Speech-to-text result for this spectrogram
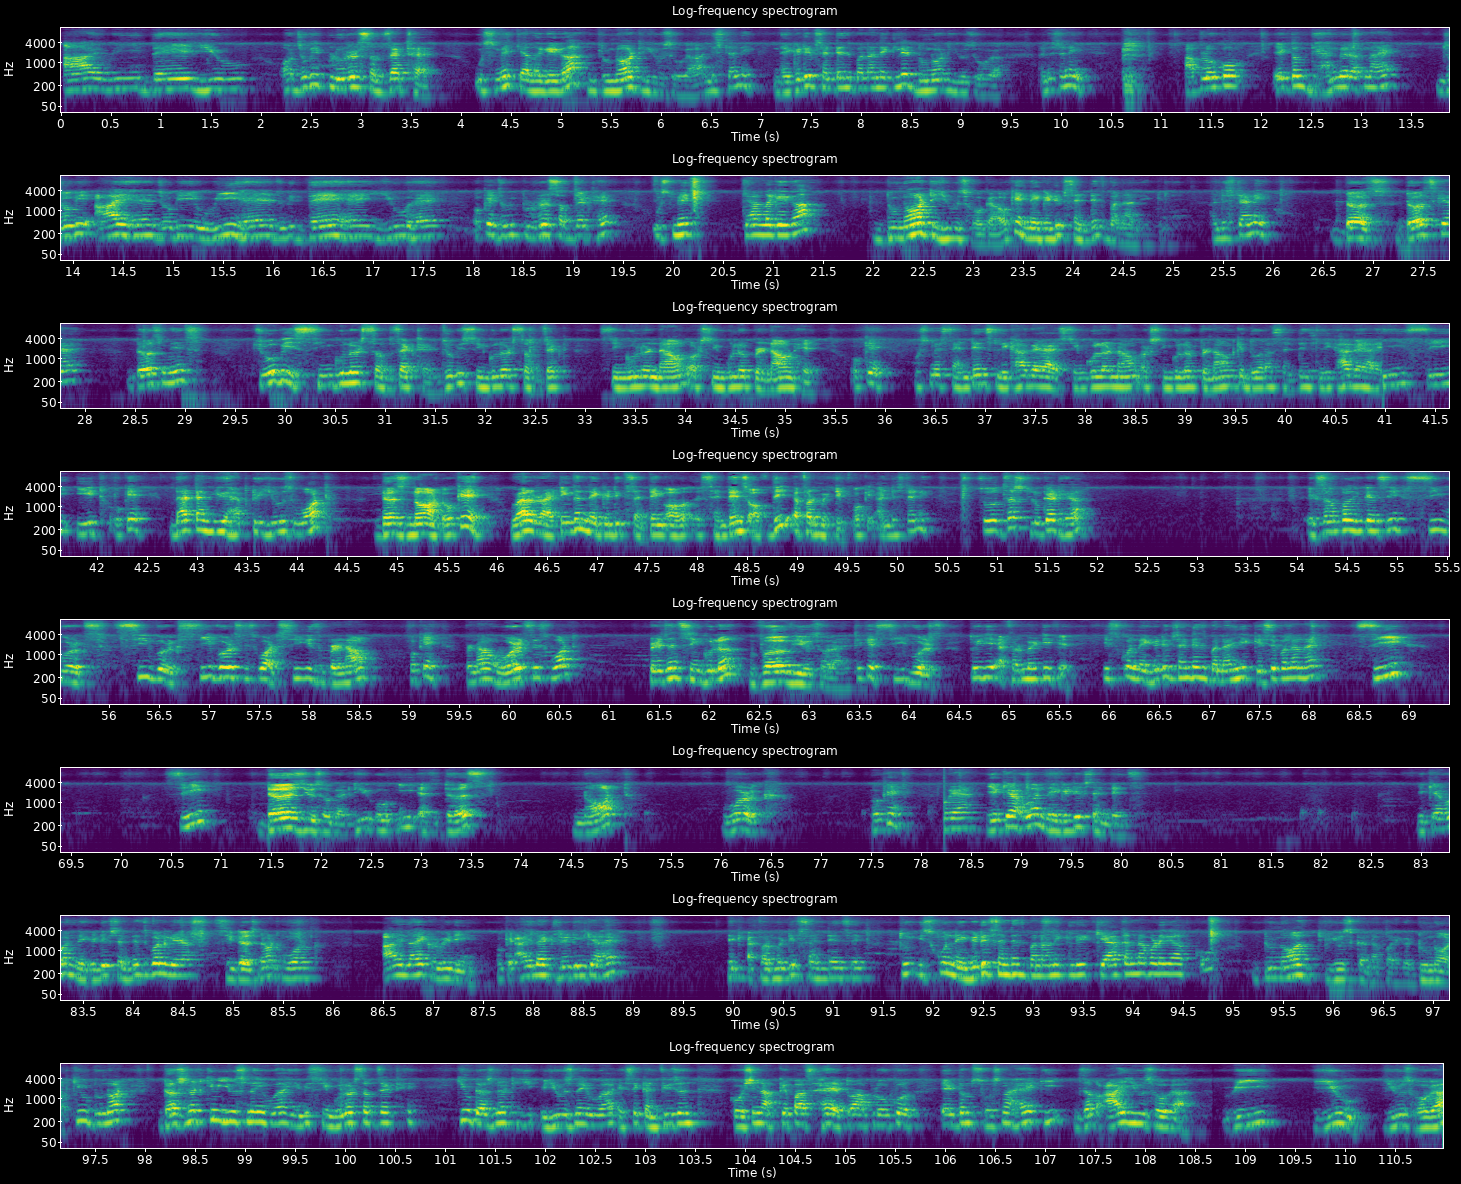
I we they you और जो भी प्लूरल सब्जेक्ट है उसमें क्या लगेगा? डू नॉट यूज़ होगा। अंडरस्टैंडिंग नेगेटिव सेंटेंस बनाने के लिए डू नॉट यूज़ होगा। अंडरस्टैंडिंग आप लोगों को एकदम ध्यान में रखना है। जो भी आई है, जो भी वी है, जो भी दे है यू है ओके जो भी प्लूरल सब्जेक्ट है, उसमें क्या लगेगा? डू नॉट यूज़ होगा ओके नेगेटिव सेंटेंस बनाने के लिए। अंडरस्टैंडिंग डज डज क्या है? डज मीन्स जो भी सिंगुलर सब्जेक्ट है, जो भी सिंगुलर सब्जेक्ट सिंगुलर नाउन और सिंगुलर प्रोनाउन है ओके okay? उसमें सेंटेंस लिखा गया है सिंगुलर नाउन और सिंगुलर प्रनाउन के द्वारा सेंटेंस लिखा गया है। He she it okay that time you have to use what does not okay well writing the negative sentence of the affirmative okay understanding so just look at here example you can see she works she works she works is what she is pronoun, okay? Pronoun works is what? Present singular verb use हो रहा है, ठीक है? सी words तो ये affirmative है। इसको negative sentence बनाइए, कैसे बनाना है? सी सी डज यूज़ होगा। D O E S does not work okay हो गया। ये क्या हुआ? नेगेटिव सेंटेंस ये क्या हुआ? नेगेटिव सेंटेंस बन गया। She does not work I like reading okay I like reading क्या है? एक एफर्मेटिव सेंटेंस है। तो इसको नेगेटिव सेंटेंस बनाने के लिए क्या करना पड़ेगा आपको? डू नॉट यूज़ करना पड़ेगा। डू नॉट क्यों? डू नॉट डज नॉट क्यों यूज़ नहीं हुआ? ये भी सिंगुलर सब्जेक्ट है। क्यों डज नॉट यूज़ नहीं हुआ? ऐसे कंफ्यूजन क्वेश्चन आपके पास है तो आप लोगों को एकदम सोचना है कि जब आई यूज़ होगा वी यू यूज़ होगा,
